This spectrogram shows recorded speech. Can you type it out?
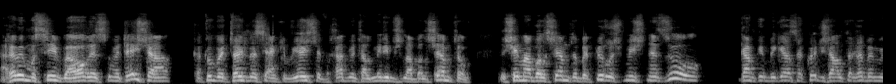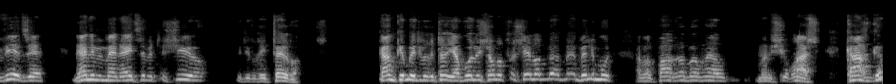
הרב מוסיף באור 29, כתוב בתוידלס ינקב יוסף, אחד מתלמידים של הבעל שם טוב, בשם הבעל שם טוב בפירוש משנה זו, גם כן בגרס הקודש, אל תראה מביא את זה, נהנה ממנו עצב ותשיר בדברי טרו. גם כן בדברי טרו, יבוא לשאול אותו שאלות בלימוד, אבל פה הרב אומר משורש, כך גם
